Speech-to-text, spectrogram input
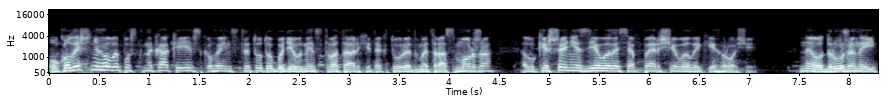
У колишнього випускника Київського інституту будівництва та архітектури Дмитра Сморжа в кишені з'явилися перші великі гроші. Неодружений,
